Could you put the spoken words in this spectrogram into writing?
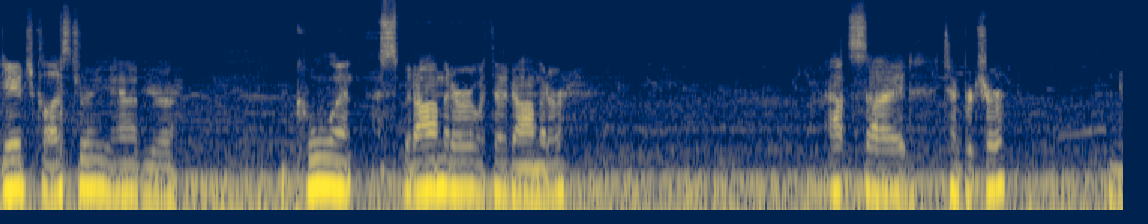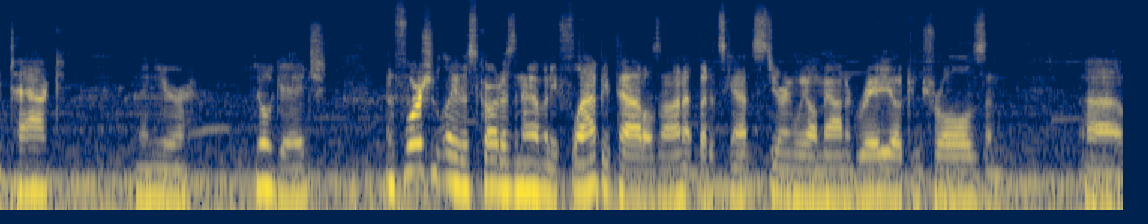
gauge cluster. You have your, your coolant speedometer with odometer, outside temperature, and your tach, and then your fuel gauge. Unfortunately, this car doesn't have any flappy paddles on it, but it's got steering wheel mounted radio controls and uh,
